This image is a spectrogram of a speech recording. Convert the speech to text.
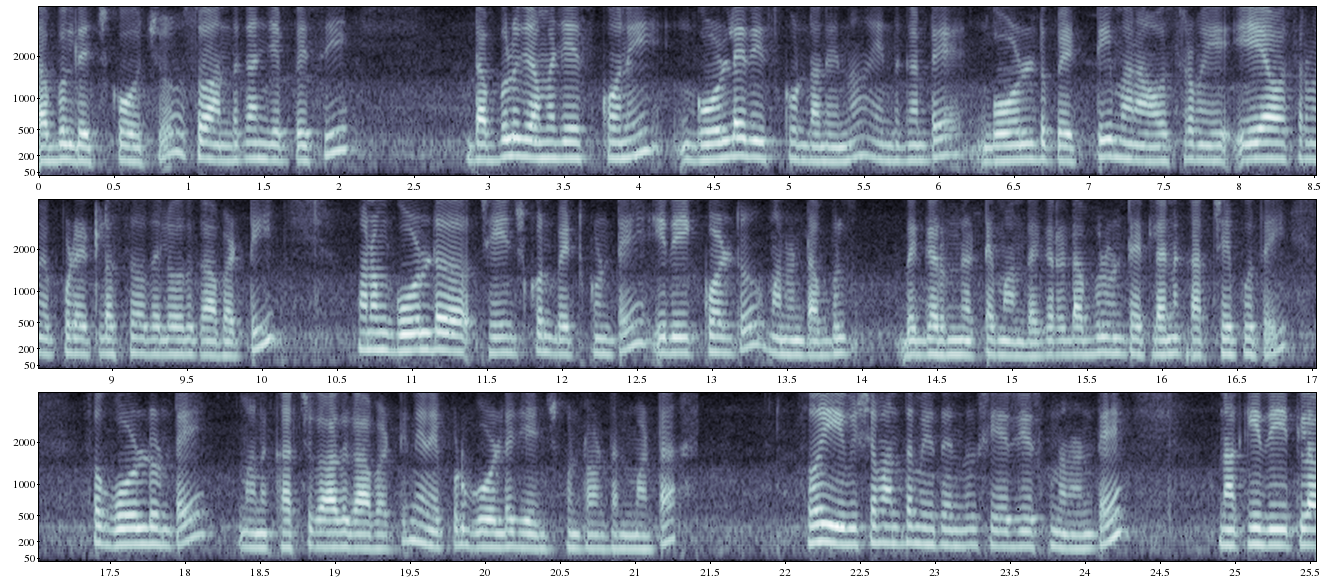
డబ్బులు తెచ్చుకోవచ్చు. సో అందుకని చెప్పేసి డబ్బులు జమ చేసుకొని గోల్డే తీసుకుంటాను నేను. ఎందుకంటే గోల్డ్ పెట్టి మన అవసరం ఏ అవసరం ఎప్పుడు ఎట్లా వస్తుందో తెలియదు కాబట్టి మనం గోల్డ్ చేయించుకొని పెట్టుకుంటే ఇది ఈక్వల్ టు మనం డబ్బులు దగ్గర ఉన్నట్టే మన దగ్గర డబ్బులు ఉంటే ఎట్లయినా ఖర్చు అయిపోతాయి. సో గోల్డ్ ఉంటే మన ఖర్చు కాదు కాబట్టి నేను ఎప్పుడు గోల్డే చేయించుకుంటూ ఉంటాను అనమాట సో ఈ విషయం అంతా మీతో ఎందుకు షేర్ చేసుకున్నానంటే నాకు ఇది ఇట్లా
